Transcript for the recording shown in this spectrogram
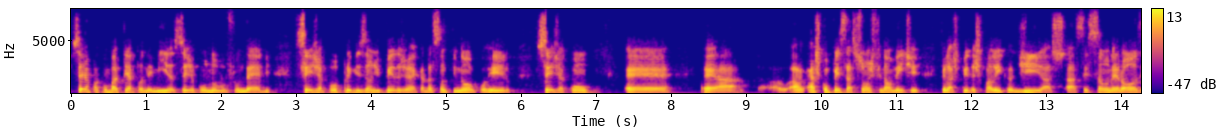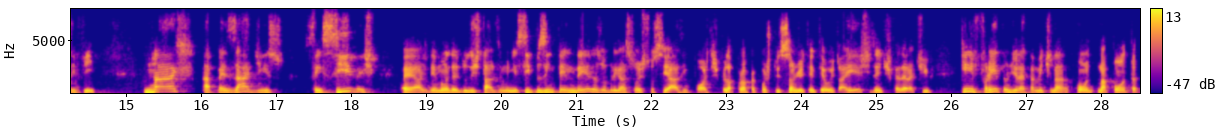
seja para combater a pandemia, seja com o novo Fundeb, seja por previsão de perdas de arrecadação que não ocorreram, seja com é, é, a, a, as compensações finalmente pelas perdas com a Lei Candia, a, a sessão onerosa, enfim. Mas, apesar disso, sensíveis é, as demandas dos estados e municípios, entendendo as obrigações sociais impostas pela própria Constituição de 88 a estes entes federativos, que enfrentam diretamente na na ponta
